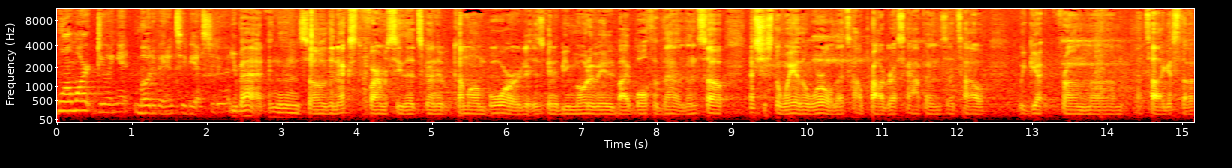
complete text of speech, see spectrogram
Walmart doing it motivated CVS to do it? You bet. And then so the next pharmacy that's going to come on board is going to be motivated by both of them. And so that's just the way of the world. That's how progress happens. That's how we get from, um, that's how I guess the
